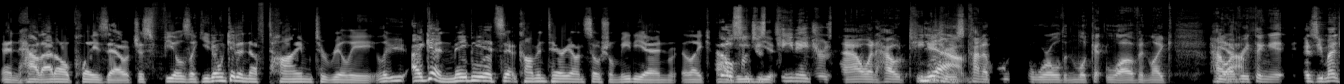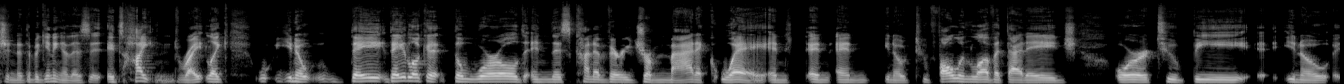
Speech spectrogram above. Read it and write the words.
and how that all plays out just feels like you don't get enough time to really again maybe it's a commentary on social media and like how also just view, teenagers now and how teenagers yeah. kind of world and look at love and like how yeah. everything it, as you mentioned at the beginning of this it, it's heightened right like you know they they look at the world in this kind of very dramatic way and and and you know to fall in love at that age or to be eh, you know eh,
